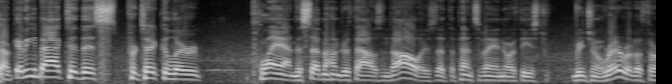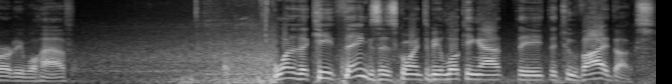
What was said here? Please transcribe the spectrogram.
Now, getting back to this particular plan, the $700,000 that the Pennsylvania Northeast Regional Railroad Authority will have, one of the key things is going to be looking at the, the two viaducts.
